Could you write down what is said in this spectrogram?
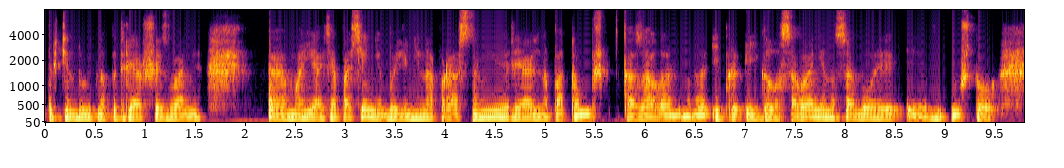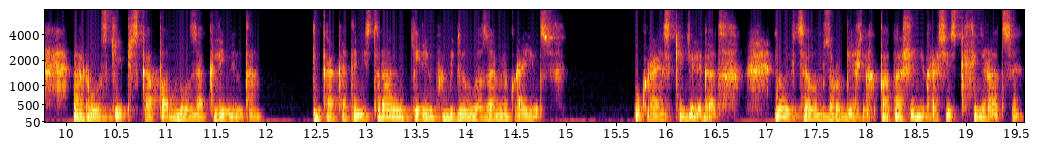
претендует на патриаршее звание. Э, мои опасения были не напрасными. Реально потом показало э, и, и голосование на соборе, и, что русский епископат был за Климента. Как это ни странно, Кирилл победил глазами украинцев украинских делегатов, ну и в целом зарубежных по отношению к Российской Федерации.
